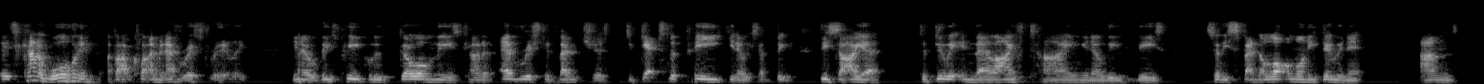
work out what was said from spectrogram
It's kind of warning about climbing Everest, really. You know, these people who go on these kind of Everest adventures to get to the peak. You know, it's a big desire to do it in their lifetime. You know, these, these so they spend a lot of money doing it, and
